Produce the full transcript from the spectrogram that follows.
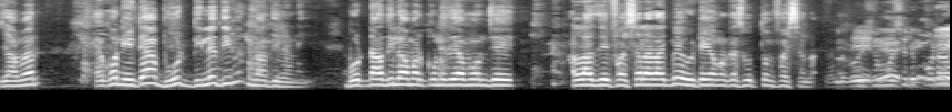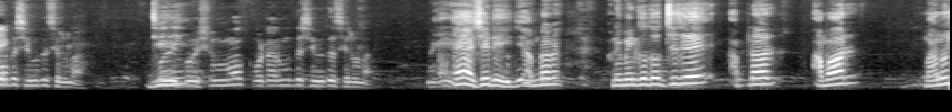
যে আমার এখন এটা ভোট দিলে দিবে না দিলে নেই। ভোট না দিলে আমার কোনো যেমন যে আল্লাহ যে ফয়সালা রাখবে ওইটাই আমার কাছে উত্তম ফয়সালা। তাহলে বৈষম্য ছিল কোটার মধ্যে সীমিত ছিল না। জি। ওই বৈষম্য কোটার মধ্যে সীমিত ছিল না নাকি? হ্যাঁ সেটাই। যে আপনার মানে মেন কথা হচ্ছে যে আপনার আমার মানুষ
